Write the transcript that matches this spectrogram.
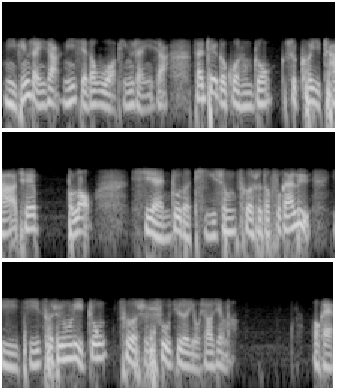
你评审一下，你写的我评审一下，在这个过程中是可以查缺不漏。显著的提升测试的覆盖率以及测试用例中测试数据的有效性的。OK，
